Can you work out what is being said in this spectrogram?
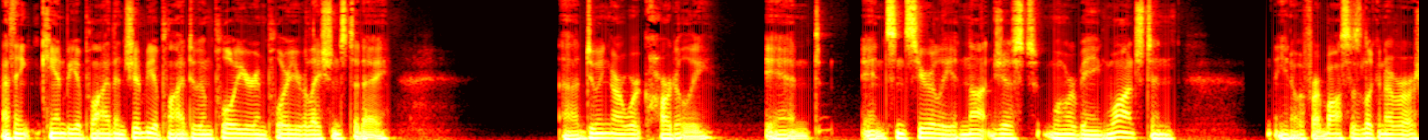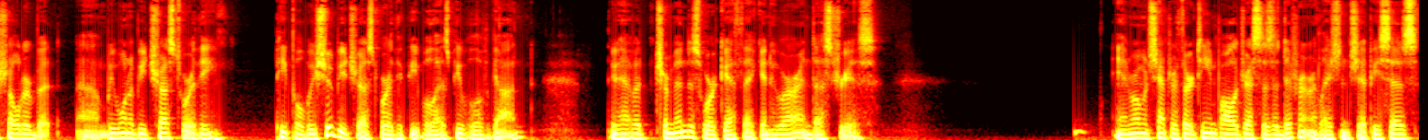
I think, can be applied and should be applied to employer-employee relations today. Uh, doing our work heartily and and sincerely and not just when we're being watched and you know if our boss is looking over our shoulder but um, we want to be trustworthy people. We should be trustworthy people as people of god who have a tremendous work ethic and who are industrious. In romans chapter 13 paul addresses a different relationship. He says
